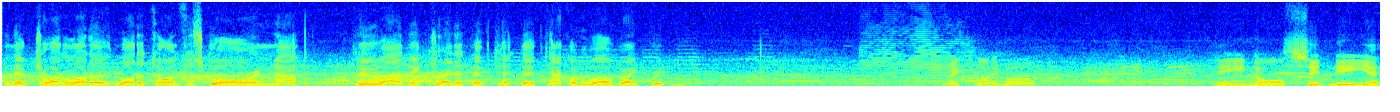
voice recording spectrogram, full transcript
and they've tried a lot of, lot of times to score, and uh, to uh, their credit, they've, they've tackled well, Great Britain. Greg Florimo, the North Sydney uh,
